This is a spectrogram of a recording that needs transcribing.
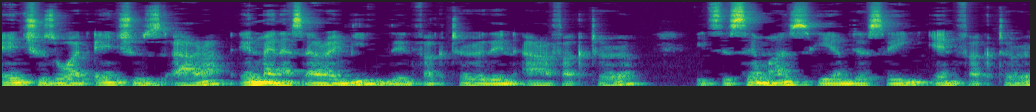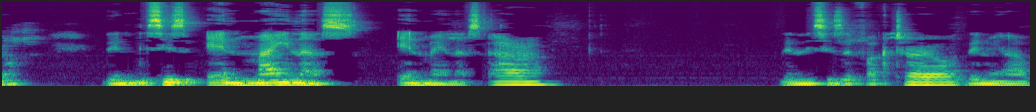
n choose what? n choose r, n minus r I mean, then factorial, then r factorial. It's the same as here, I'm just saying n factorial. Then this is n minus n minus r then this is a factorial then we have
